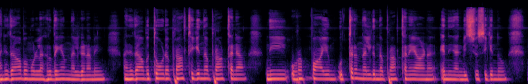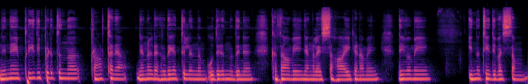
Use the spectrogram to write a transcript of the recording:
അനുതാപമുള്ള ഹൃദയം നൽകണമേ. അനുതാപത്തോടെ പ്രാർത്ഥിക്കുന്ന പ്രാർത്ഥന നീ ഉറപ്പായും ഉത്തരം നൽകുന്ന പ്രാർത്ഥനയാണ് എന്ന് ഞാൻ വിശ്വസിക്കുന്നു. നിന്നെ പ്രീതിപ്പെടുത്തുന്ന പ്രാർത്ഥന ഞങ്ങളുടെ ഹൃദയത്തിൽ നിന്നും ഉതിരുന്നതിന് കർത്താവെ ഞങ്ങളെ സഹായിക്കണമേ. ദൈവമേ ഇന്നത്തെ ദിവസം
